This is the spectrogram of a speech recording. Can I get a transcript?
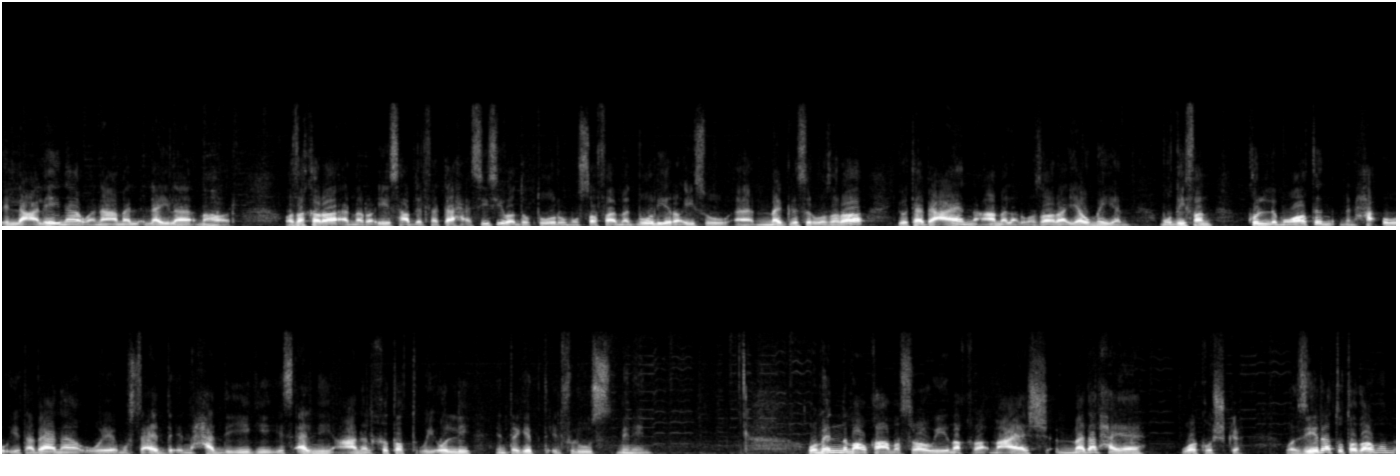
اللي علينا ونعمل ليل نهار. وذكر أن الرئيس عبد الفتاح السيسي والدكتور مصطفى مدبولي رئيس مجلس الوزراء يتابعان عمل الوزارة يوميا مضيفا كل مواطن من حقه يتابعنا ومستعد إن حد يجي يسألني عن الخطط ويقول لي أنت جبت الفلوس منين. ومن موقع مصراوي نقرأ معاش مدى الحياة وكشك. وزيرة التضامن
